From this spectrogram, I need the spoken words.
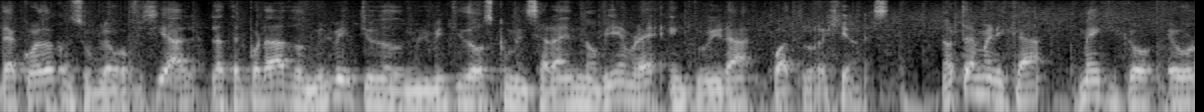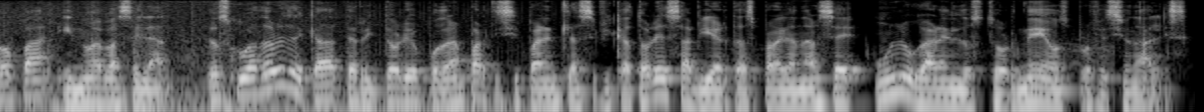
De acuerdo con su blog oficial, la temporada 2021-2022 comenzará en noviembre e incluirá cuatro regiones. Norteamérica, México, Europa y Nueva Zelanda. Los jugadores de cada territorio podrán participar en clasificatorias abiertas para ganarse un lugar en los torneos profesionales.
